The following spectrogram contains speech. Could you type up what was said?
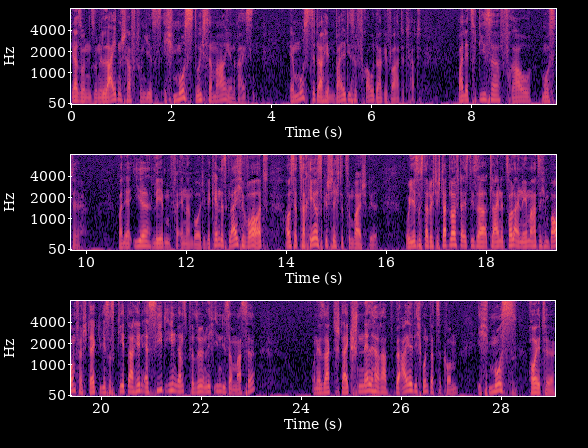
ja, so, ein, so eine Leidenschaft von Jesus. Ich muss durch Samarien reisen. Er musste dahin, weil diese Frau da gewartet hat. Weil er zu dieser Frau musste. Weil er ihr Leben verändern wollte. Wir kennen das gleiche Wort aus der Zachäus-Geschichte zum Beispiel. Wo Jesus da durch die Stadt läuft, da ist dieser kleine Zolleinnehmer, hat sich im Baum versteckt. Jesus geht dahin, er sieht ihn ganz persönlich in dieser Masse. Und er sagt, steig schnell herab, beeil dich runterzukommen. Ich muss heute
